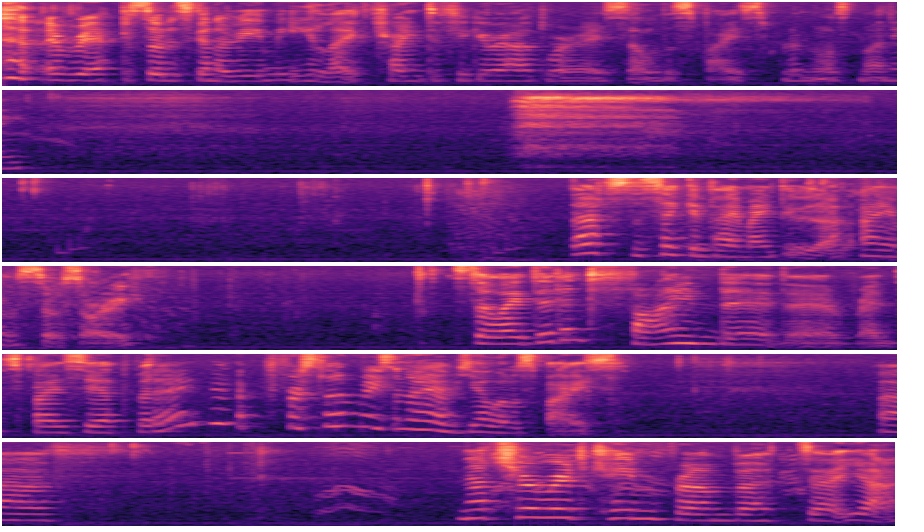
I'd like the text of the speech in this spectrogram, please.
Every episode is gonna be me like trying to figure out where I sell the spice for the most money. That's the second time I do that. I am so sorry. So I didn't find the, the red spice yet, but I, for some reason I have yellow spice. Uh, not sure where it came from, but uh, yeah.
